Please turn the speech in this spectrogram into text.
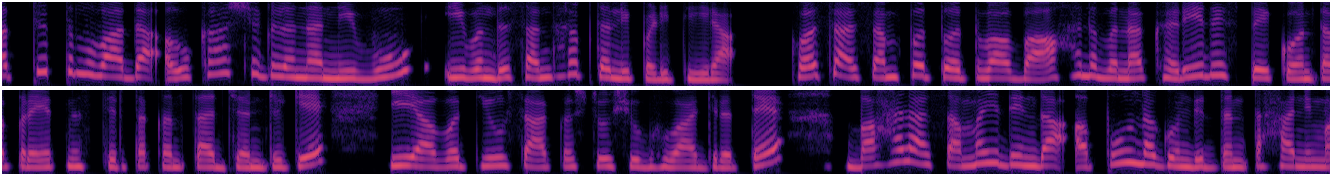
ಅತ್ಯುತ್ತಮವಾದ ಅವಕಾಶಗಳನ್ನ ನೀವು ಈ ಒಂದು ಸಂದರ್ಭದಲ್ಲಿ ಪಡಿತೀರಾ? ಹೊಸ ಸಂಪತ್ತು ಅಥವಾ ವಾಹನವನ್ನ ಖರೀದಿಸಬೇಕು ಅಂತ ಪ್ರಯತ್ನಿಸ್ತಿರ್ತಕ್ಕಂತ ಜನರಿಗೆ ಈ ಅವಧಿಯು ಸಾಕಷ್ಟು ಶುಭವಾಗಿರುತ್ತೆ. ಬಹಳ ಸಮಯದಿಂದ ಅಪೂರ್ಣಗೊಂಡಿದ್ದಂತಹ ನಿಮ್ಮ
